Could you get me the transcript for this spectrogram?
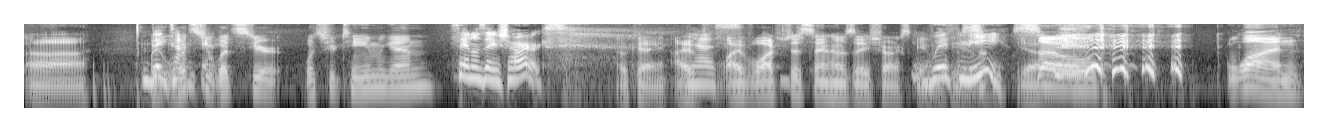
uh Big wait, time what's your what's your what's your team again San Jose Sharks. Okay, I've Yes. I've watched a San Jose Sharks game With you. me. Yeah. So, one,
